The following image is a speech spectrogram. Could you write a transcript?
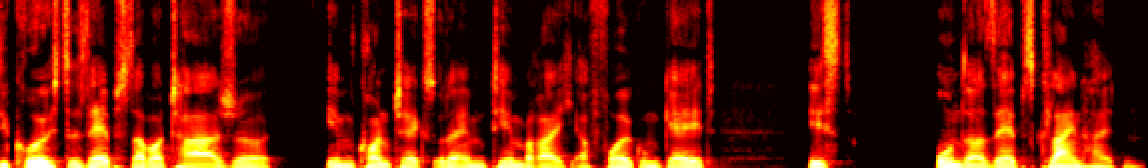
die größte Selbstsabotage im Kontext oder im Themenbereich Erfolg und Geld ist unser Selbstkleinhalten.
